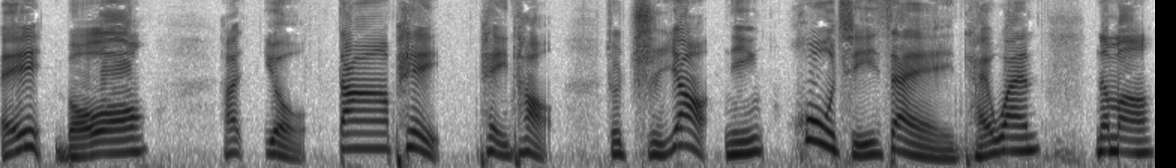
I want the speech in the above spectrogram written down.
诶，不哦，它有搭配配套，就只要您户籍在台湾。那么，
